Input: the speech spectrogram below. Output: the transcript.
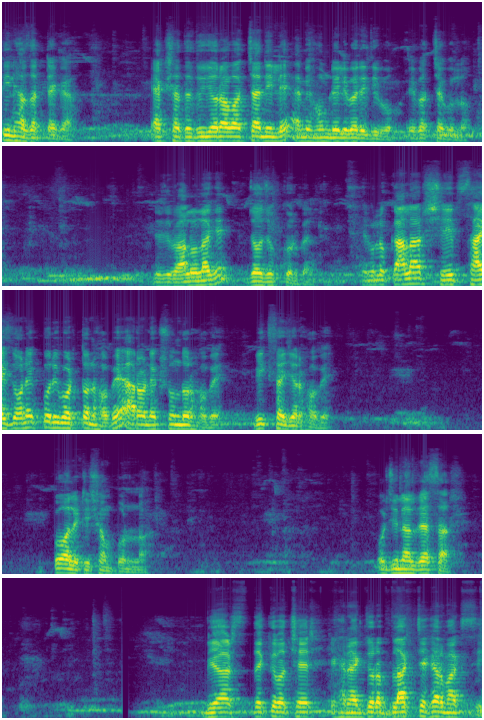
তিন হাজার টাকা। একসাথে দুই জোড়া বাচ্চা নিলে আমি হোম ডেলিভারি দিব এই বাচ্চাগুলো। যদি ভালো লাগে, যোগাযোগ করবেন। এগুলো কালার শেপ সাইজ অনেক পরিবর্তন হবে আর অনেক সুন্দর হবে। বিগ সাইজের হবে। কোয়ালিটি সম্পূর্ণ। অরিজিনাল রেসার বিয়ার্স দেখতে পাচ্ছেন, এখানে এক জোড়া ব্ল্যাক চেকার মাখছি।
